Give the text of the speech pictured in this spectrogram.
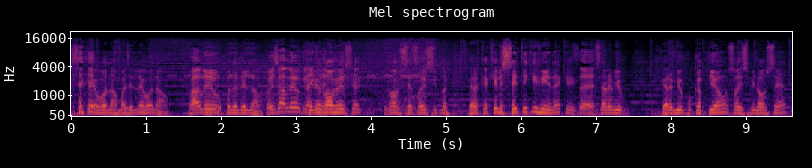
você que errou não, mas ele não errou não. Valeu. A culpa não é dele não. Pois valeu, grande. Queria velho. nove vezes, que- 900 só recebi. Era que aquele 100 tem que vir, né? Que, Certo. se era mil, era mil pro campeão, só recebi 900.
